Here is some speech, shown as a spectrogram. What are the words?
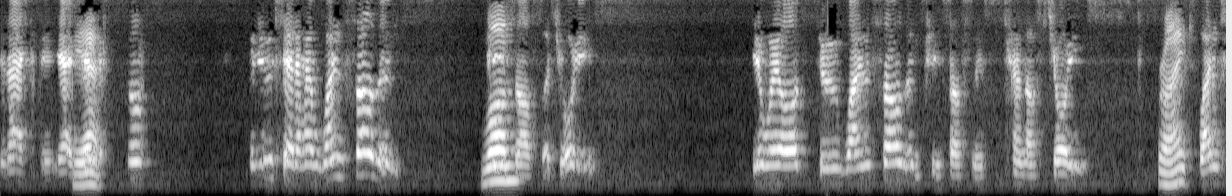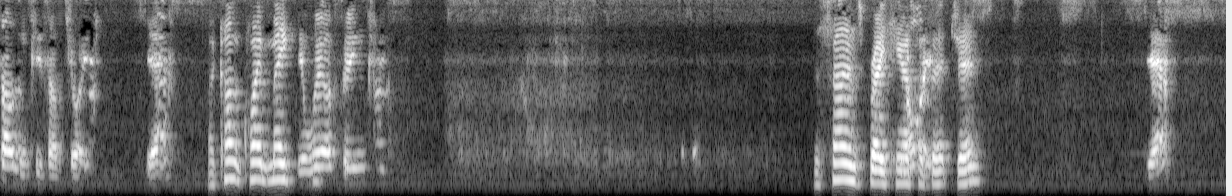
exactly. Yeah. Yeah. So, you said I have 1,000 One, piece of uh, drawings. You will do 1,000 piece of this kind of right? 1,000 pieces of drawing. Yes. I can't quite make. You will think. The sound's breaking up a bit, Jian. Yes.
